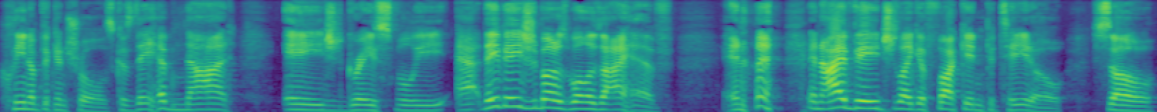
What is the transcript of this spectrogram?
clean up the controls because they have not aged gracefully. They've aged about as well as I have, and and I've aged like a fucking potato. So,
